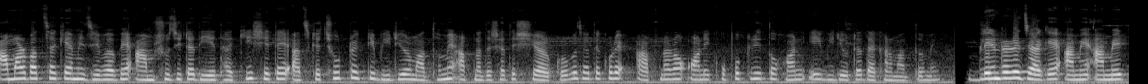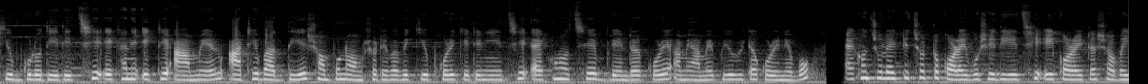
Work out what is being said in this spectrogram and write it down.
আমার বাচ্চাকে আমি যেভাবে আমসুজিটা দিয়ে থাকি, সেটাই আজকে ছোট্ট একটি ভিডিওর মাধ্যমে আপনাদের সাথে শেয়ার করব, যাতে করে আপনারা অনেক উপকৃত হন এই ভিডিওটা দেখার মাধ্যমে। ব্লেন্ডারের জায়গায় আমি আমের কিউবগুলো দিয়ে দিচ্ছি। এখানে একটি আমের আঠে বাদ দিয়ে সম্পূর্ণ অংশটা এভাবে কিউব করে কেটে নিয়েছি। এখন হচ্ছে ব্লেন্ডার করে আমি আমের পিউরিটা করে নেব। এখন চলে একটি ছোট্ট কড়াই বসিয়ে দিয়েছি। এই কড়াইটা সবাই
